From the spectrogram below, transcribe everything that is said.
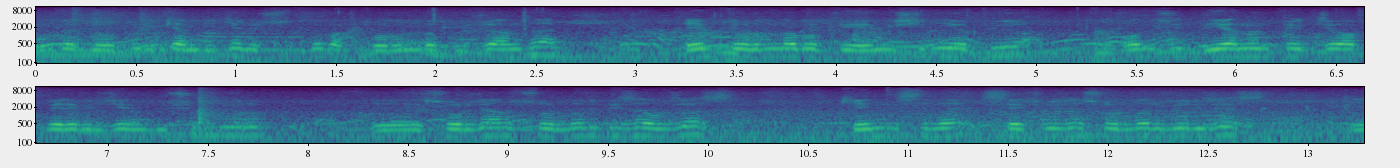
Burada bir otururken diken üstünde bak torun da kucağında. Hem torununa bakıyor hem işini yapıyor. Onun için Diyan'ın pek cevap verebileceğini düşünmüyorum. E, soracağınız soruları biz alacağız. Kendisine seçmece soruları vereceğiz. E,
